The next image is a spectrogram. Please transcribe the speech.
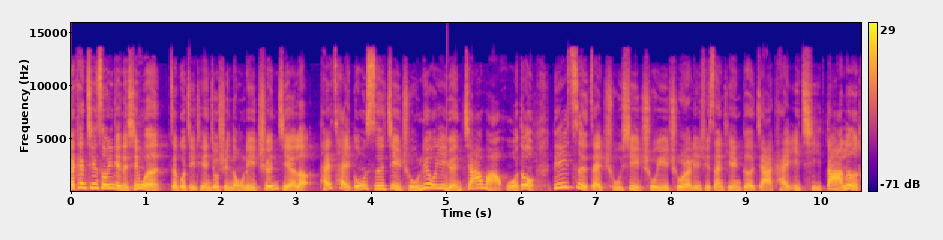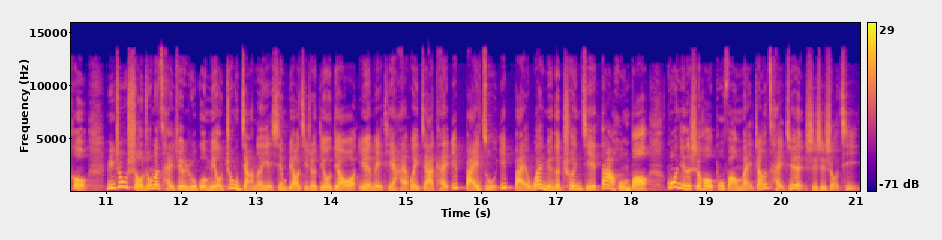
来看轻松一点的新闻，再过几天就是农历春节了。台彩公司寄出六亿元加码活动，第一次在除夕、初一、初二连续三天各加开一期大乐透。民众手中的彩券如果没有中奖呢，也先不要急着丢掉哦，因为每天还会加开一百组一百万元的春节大红包。过年的时候不妨买张彩券试试手气。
